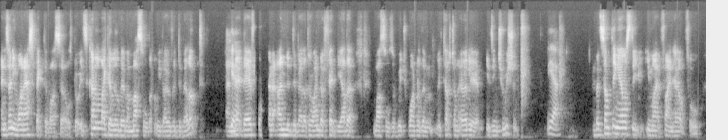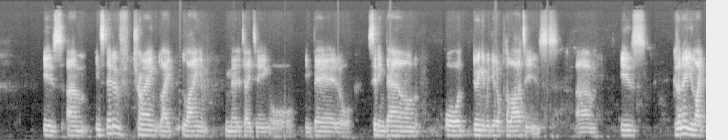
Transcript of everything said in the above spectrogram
and it's only one aspect of ourselves, but it's kind of like a little bit of a muscle that we've overdeveloped and yeah. therefore kind of underdeveloped or underfed the other muscles, of which one of them we touched on earlier is intuition. Yeah. But something else that you might find helpful is um, instead of trying like lying and meditating or in bed or sitting down or doing it with your Pilates, um, is because I know you like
